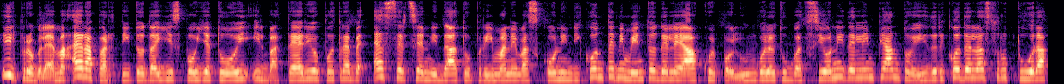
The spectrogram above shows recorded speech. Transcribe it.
Il problema era partito dagli spogliatoi, il batterio potrebbe essersi annidato prima nei vasconi di contenimento delle acque, poi lungo le tubazioni dell'impianto idrico della struttura,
